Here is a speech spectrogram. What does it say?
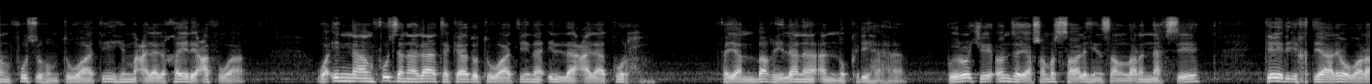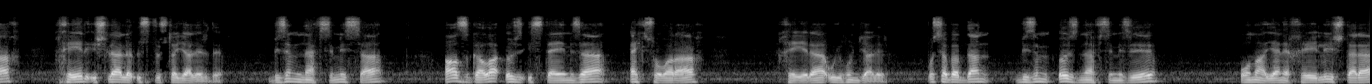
ənfusuhum tuvatihim aləl xeyri afva və innə ənfusənə la təkədu tuvatinə illə alə kurh fəyənbəği lənə ən nukrihəhə. Buyurur ki, öncə yaşamış salih insanların nəfsi qeyri-ixtiyari olaraq xeyir işlərlə üst-üstə gəlirdi. Bizim nəfsimiz isə az qala öz istəyimizə əks olaraq xeyrə uyğun gəlir. Bu səbəbdən bizim öz nəfsimizi ona, yəni xeyirli işlərə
